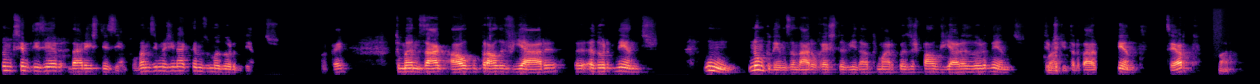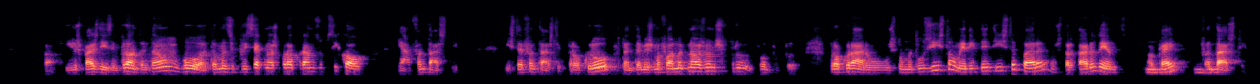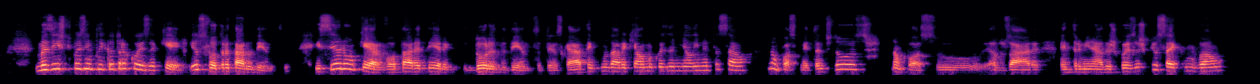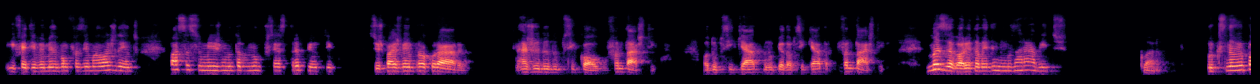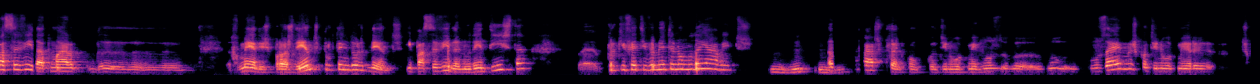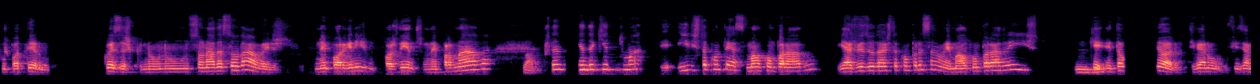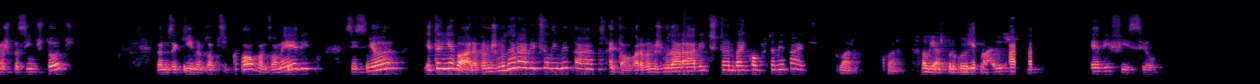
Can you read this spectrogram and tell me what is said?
costumo sempre dizer, dar este exemplo. Vamos imaginar que temos uma dor de dentes, ok? Tomamos algo para aliviar eh, a dor de dentes. Um, não podemos andar o resto da vida a tomar coisas para aliviar a dor de dentes. Temos claro. que ir tratar o dente, certo? Claro. E os pais dizem, pronto, então, boa, então, mas por isso é que nós procuramos o psicólogo. Ah, fantástico. Isto é fantástico. Procurou, portanto, da mesma forma que nós vamos procurar um estomatologista, um médico dentista para nos tratar o dente. Uhum. Ok? Uhum. Fantástico. Mas isto depois implica outra coisa, que é, eu se for tratar o dente, e se eu não quero voltar a ter dor de dente, tenho que mudar aqui alguma coisa na minha alimentação. Não posso comer tantos doces, não posso abusar em determinadas coisas que eu sei que me vão, efetivamente vão fazer mal aos dentes. Passa-se o mesmo num processo terapêutico. Se os pais vêm procurar a ajuda do psicólogo, fantástico. Ou do psiquiatra, do pedopsiquiatra, fantástico. Mas agora eu também tenho que mudar hábitos. Claro. Porque senão eu passo a vida a tomar de, de, de, remédios para os dentes porque tenho dor de dentes. E passo a vida no dentista porque efetivamente eu não mudei hábitos. Uhum, uhum. Portanto, continuo a comer guloseimas, continuo a comer, desculpa o termo, coisas que não, não são nada saudáveis, nem para o organismo, para os dentes, nem para nada. Claro. Portanto, ando aqui a tomar. E isto acontece mal comparado, e às vezes eu dou esta comparação, é mal comparado a isto. Uhum. Que, então, senhor, tiveram, fizeram os passinhos todos, vamos aqui, vamos ao psicólogo, vamos ao médico, sim senhor, então e agora? Vamos mudar hábitos alimentares. Então agora vamos mudar hábitos também comportamentais. Claro, claro. Aliás, porque os e pais... É difícil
